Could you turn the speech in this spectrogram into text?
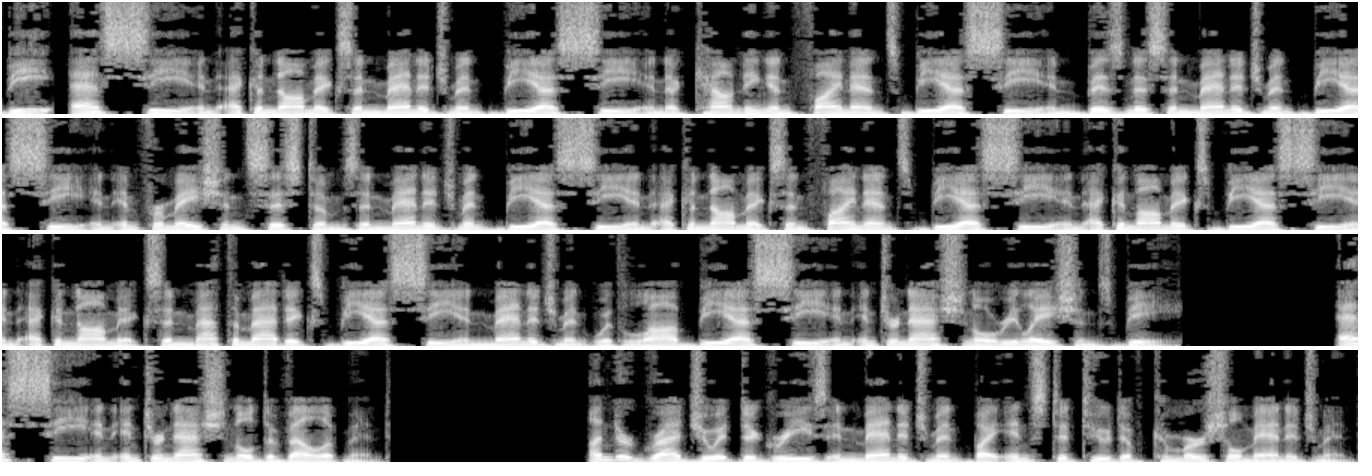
B.Sc in Economics and Management BSc in Accounting and Finance BSc in Business and Management BSc in Information Systems and Management BSc in Economics and Finance BSc in Economics BSc in Economics and Mathematics BSc in Management with Law BSc in International Relations B.Sc in International Development Undergraduate degrees in Management by Institute of Commercial Management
